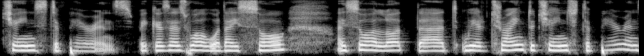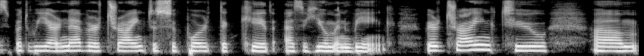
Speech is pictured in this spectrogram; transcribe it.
change the parents. Because as well what i saw i saw a lot that we are trying to change the parents but we are never trying to support the kid as a human being. We're trying to um,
